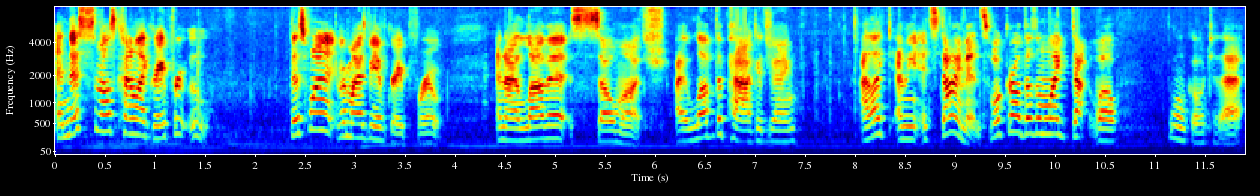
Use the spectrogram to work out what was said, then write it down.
And this smells kind of like grapefruit. Ooh. This one reminds me of grapefruit. And I love it so much. I love the packaging. I like, I mean, it's diamonds. What girl doesn't like, di well, we won't go into that.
